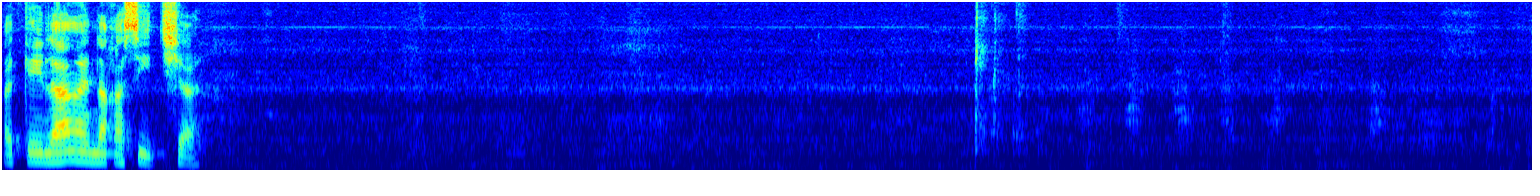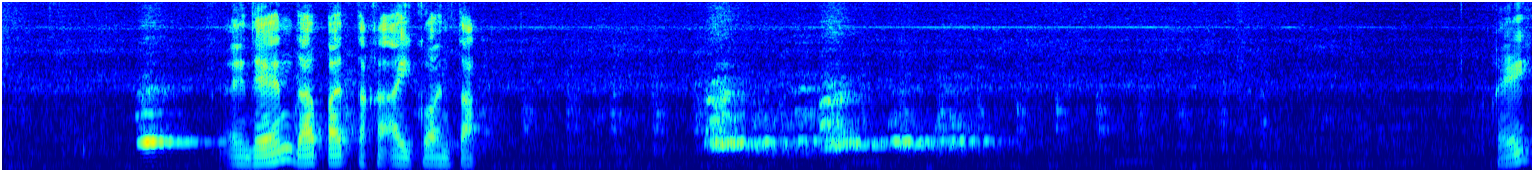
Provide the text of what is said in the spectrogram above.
At kailangan nakaseat siya. And then, dapat naka-eye contact. Okay?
